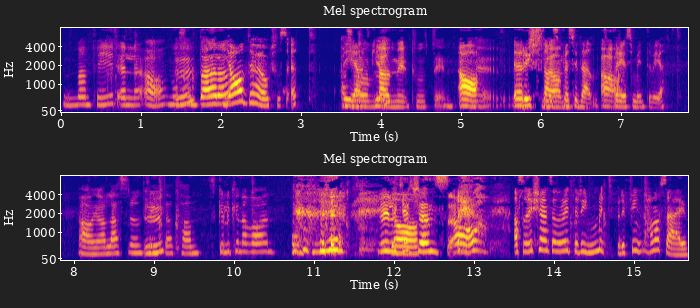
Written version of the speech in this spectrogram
en vampyr eller ja, något Mm. sånt där. Ja, det har jag också sett. Är alltså. Vladimir Putin. Ja, eh, Rysslands Ryssland. president, Ja. för er som inte vet. Ja, jag har läst runt Mm. lite att han skulle kunna vara en vampyr. Vilket Ja. känns, ja. Alltså det känns ändå lite rimligt för det finns, han har så här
